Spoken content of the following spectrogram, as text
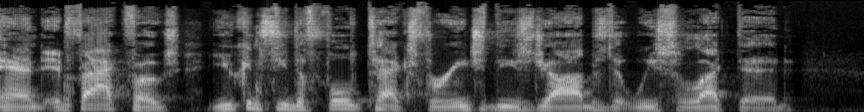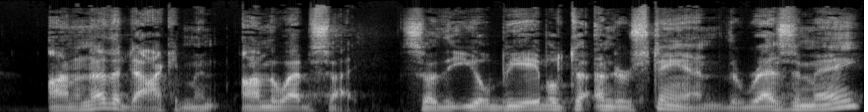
And in fact, folks, you can see the full text for each of these jobs that we selected on another document on the website so that you'll be able to understand the resume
